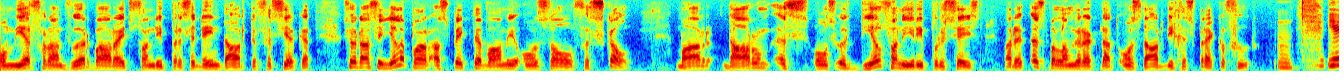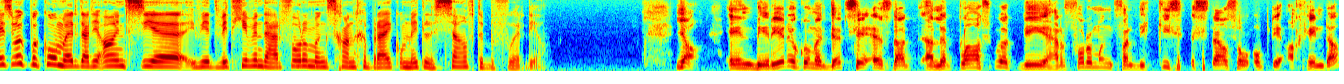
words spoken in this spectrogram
om meer verantwoordbaarheid van die president daar te verseker. So daar's 'n hele paar aspekte waarmee ons sal verskil maar daarom is ons ook deel van hierdie proses maar dit is belangrik dat ons daardie gesprekke voer. Mm. Jy is ook bekommerd dat die ANC, jy weet, wetgewende hervormings gaan gebruik om net hulle self te bevoordeel. Ja, en die rede hoekom ek dit sê is dat hulle plaas ook die hervorming van die kiesstelsel op die agenda.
